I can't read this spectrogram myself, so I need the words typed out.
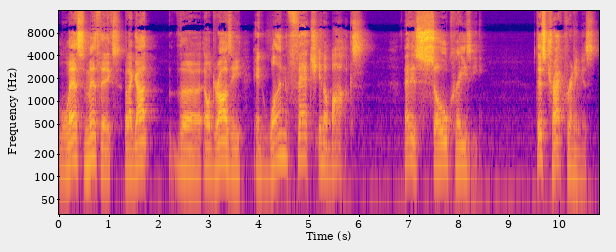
less mythics, but I got the Eldrazi and one fetch in a box. That is so crazy. This track printing is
